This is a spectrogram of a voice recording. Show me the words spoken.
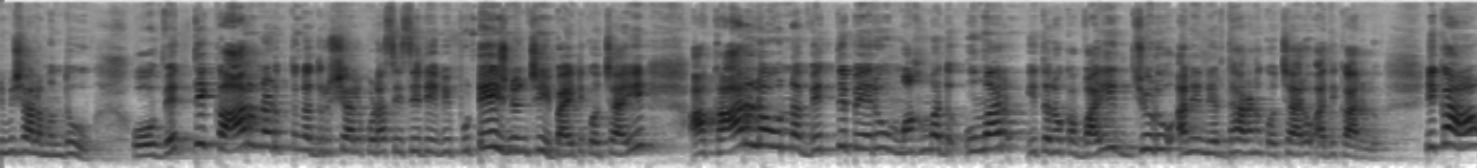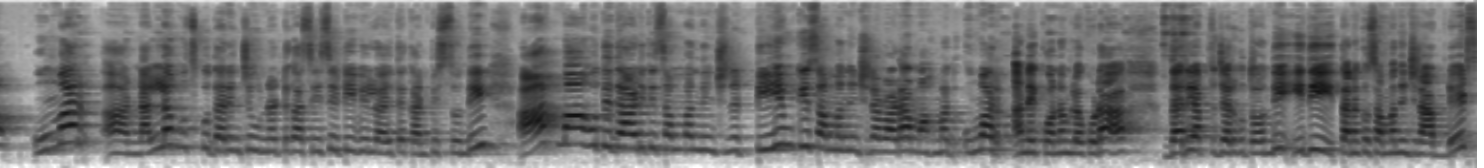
నిమిషాల ముందు ఓ వ్యక్తి కారు నడుపుతున్న దృశ్యాలు కూడా సీసీటీవీ ఫుటేజ్ నుంచి బయటకు వచ్చాయి ఆ కారులో ఉన్న వ్యక్తి పేరు మహమ్మద్ ఉమర్. ఇతను ఒక వైద్యుడు అని నిర్ధారణకు వచ్చారు అధికారులు. ఇక ఉమర్ నల్ల ముసుగు ధరించి ఉన్నట్టుగా సీసీటీవీలో అయితే కనిపిస్తుంది. ఆత్మాహుతి దాడికి సంబంధించిన టీంకి సంబంధించిన వాడా మహమ్మద్ ఉమర్ అనే కోణంలో కూడా దర్యాప్తు జరుగుతోంది. ఇది తనకు సంబంధించిన అప్డేట్స్.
